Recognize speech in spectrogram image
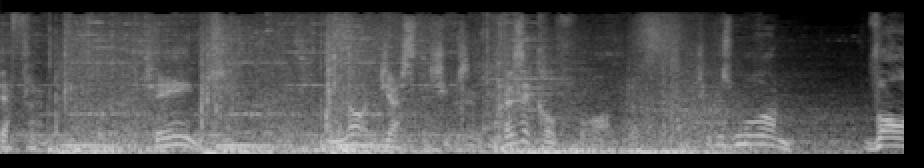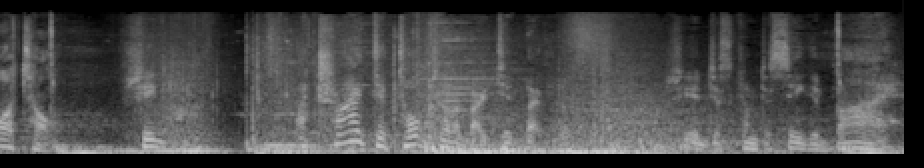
different. Changed. And not just that she was in physical form. She was more volatile. She'd... I tried to talk to her about it, but she had just come to say goodbye.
